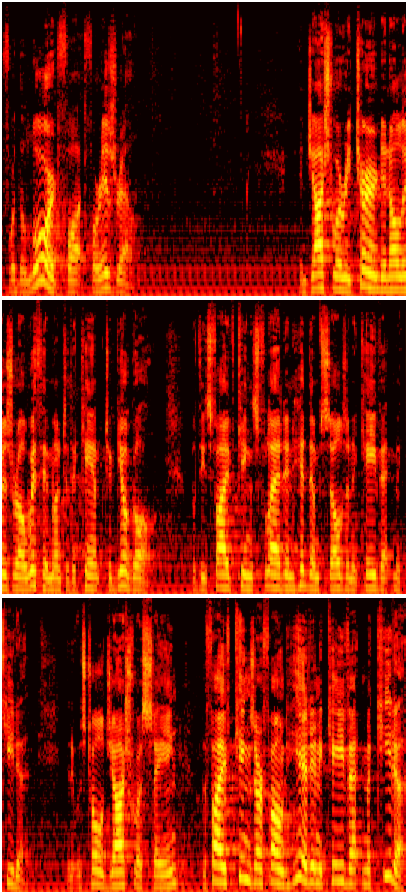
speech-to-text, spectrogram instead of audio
For the Lord fought for Israel. And Joshua returned, and all Israel with him, unto the camp to Gilgal. But these five kings fled and hid themselves in a cave at Makkedah. And it was told Joshua, saying, The five kings are found hid in a cave at Makkedah.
